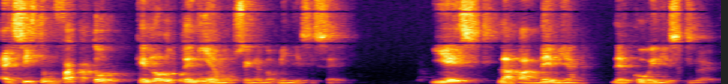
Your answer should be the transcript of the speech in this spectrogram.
existe un factor que no lo teníamos en el 2016 y es la pandemia del COVID-19.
